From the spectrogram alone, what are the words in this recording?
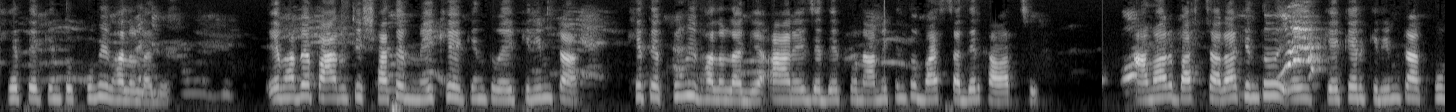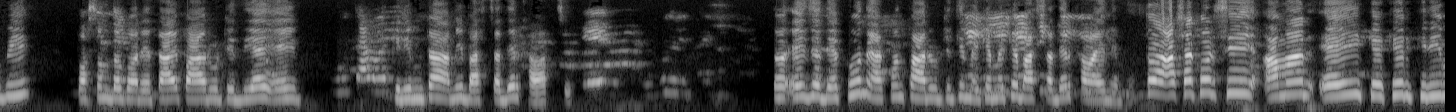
খেতে কিন্তু খুবই ভালো লাগে। এভাবে পাউরুটির সাথে মেখে কিন্তু এই ক্রিমটা খেতে খুবই ভালো লাগে। আর এই যে দেখুন, আমি কিন্তু বাচ্চাদের খাওয়াচ্ছি। আমার বাচ্চারা কিন্তু এই কেকের ক্রিমটা খুবই পছন্দ করে। তাই পাউরুটি দিয়ে এই ক্রিমটা আমি বাচ্চাদের খাওয়াচ্ছি। তো এই যে দেখুন, এখন পাউরুটিতে মেখে মেখে বাচ্চাদের খাওয়াই নেব। তো আশা করছি আমার এই কেকের ক্রিম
